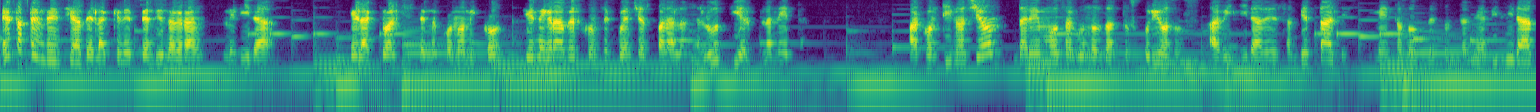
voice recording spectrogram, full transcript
Esta tendencia de la que depende una gran medida el actual sistema económico tiene graves consecuencias para la salud y el planeta. A continuación, daremos algunos datos curiosos, habilidades ambientales, métodos de sostenibilidad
